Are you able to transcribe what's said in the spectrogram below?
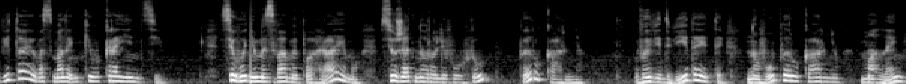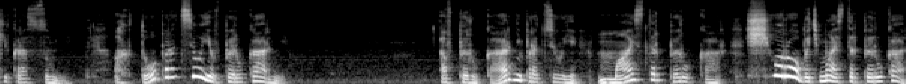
Вітаю вас, маленькі українці! Сьогодні ми з вами пограємо в сюжетну рольову гру Перукарня. Ви відвідаєте нову перукарню маленькі красуні. А хто працює в перукарні? А в перукарні працює майстер-перукар. Що робить майстер-перукар?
